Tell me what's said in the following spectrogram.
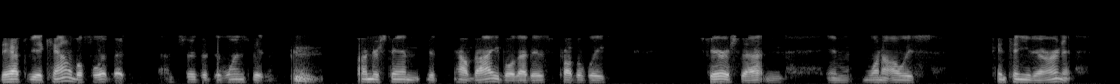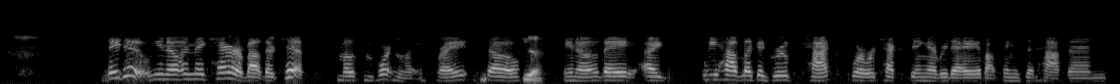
they have to be accountable for it. But I'm sure that the ones that understand that how valuable that is probably cherish that and and want to always continue to earn it. They do, you know, and they care about their tips most importantly, right? So, Yeah. you know, they I we have like a group text where we're texting every day about things that happened.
